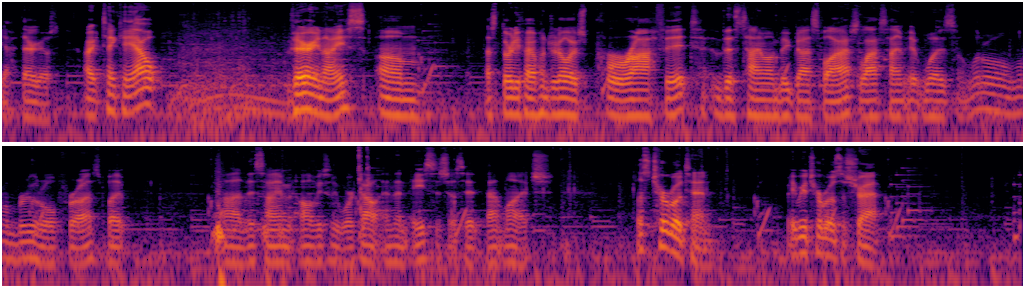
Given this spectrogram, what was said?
Yeah, there it goes. Alright, 10k out. Very nice. Um, that's $3,500 profit this time on Big Bass Splash. Last time it was a little, a little brutal for us, but uh, this time obviously worked out. And then Aces just hit that much. Let's Turbo 10. Maybe Turbo's a strat.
